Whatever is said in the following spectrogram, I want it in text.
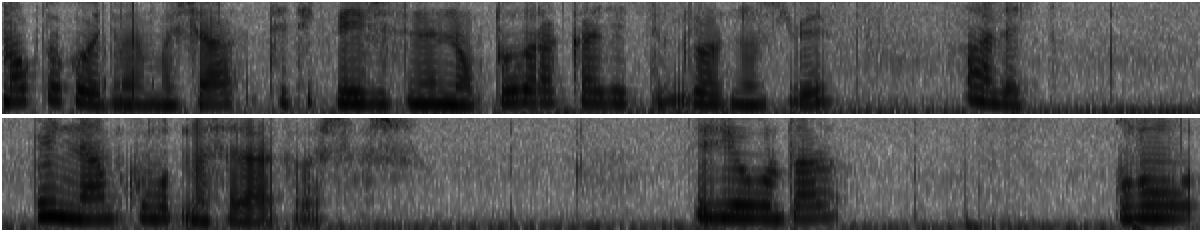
Nokta koydum en başa. Tetikleyicisini nokta olarak kaydettim. Gördüğünüz gibi hallettim. Ünlem komut mesela arkadaşlar. Ne diyor burada? Bunu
